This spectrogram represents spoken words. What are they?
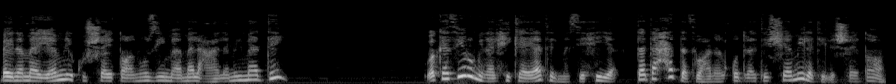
بينما يملك الشيطان زمام العالم المادي. وكثير من الحكايات المسيحية تتحدث عن القدرة الشاملة للشيطان.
